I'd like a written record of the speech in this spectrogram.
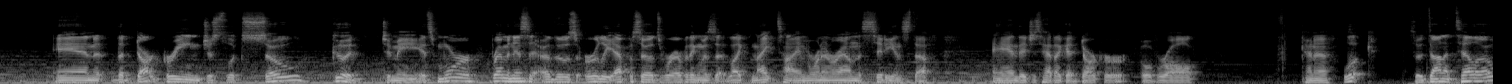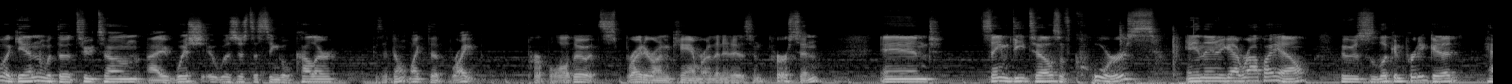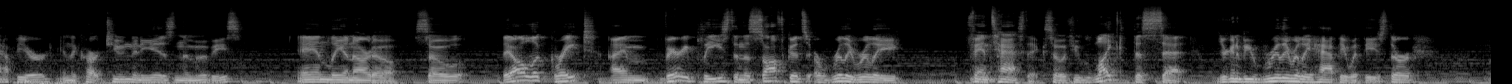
And the dark green just looks so good to me. It's more reminiscent of those early episodes where everything was at like nighttime running around the city and stuff and they just had like a darker overall kind of look. So Donatello, again, with the two-tone, I wish it was just a single color, because I don't like the bright purple, although it's brighter on camera than it is in person. And same details, of course. And then you got Raphael, who's looking pretty good, happier in the cartoon than he is in the movies. And Leonardo. So they all look great. I'm very pleased, and the soft goods are really, really fantastic. So if you like this set, you're gonna be really, really happy with these. They're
